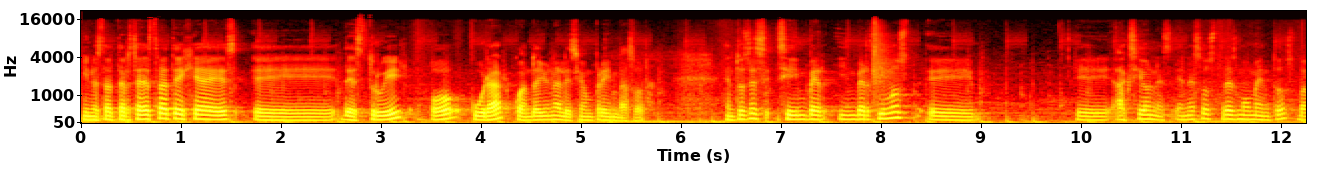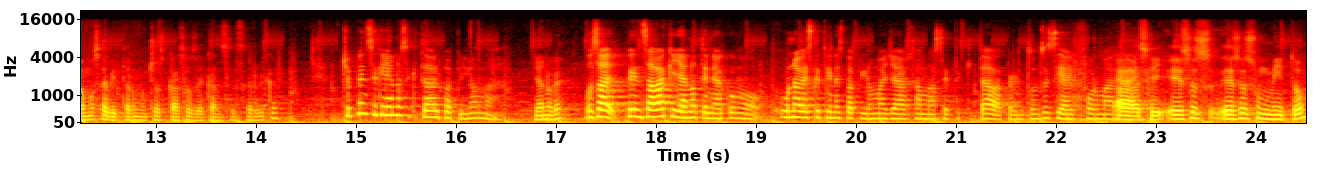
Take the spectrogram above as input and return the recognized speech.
Y nuestra tercera estrategia es eh, destruir o curar cuando hay una lesión preinvasora. Entonces, si invertimos eh, eh, acciones en esos tres momentos, vamos a evitar muchos casos de cáncer cervical. Yo pensé que ya no se quitaba el papiloma. ¿Ya no qué? O sea, pensaba que ya no tenía como, una vez que tienes papiloma ya jamás se te quitaba, pero entonces sí hay forma de... Ah, sí, eso es, eso es un mito,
